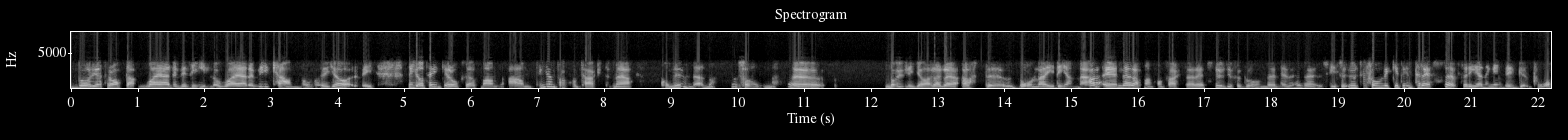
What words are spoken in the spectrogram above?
börja prata, vad är det vi vill och vad är det vi kan och hur gör vi? Men jag tänker också att man antingen tar kontakt med kommunen som eh, möjliggörare att eh, bolla idéerna eller att man kontaktar ett studieförbund eller SISU utifrån vilket intresse föreningen bygger på.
